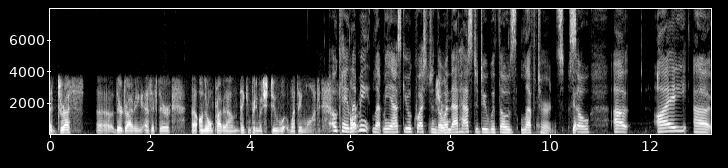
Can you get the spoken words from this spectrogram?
address uh, they're driving as if they're uh, on their own private island. They can pretty much do what they want. Okay, let me let me ask you a question though, and that has to do with those left turns. Yeah. So. Uh, I, uh,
